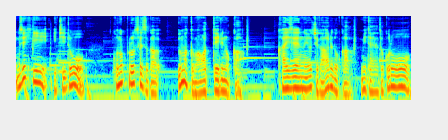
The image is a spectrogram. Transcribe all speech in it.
是非一度このプロセスがうまく回っているのか改善の余地があるのかみたいなところを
